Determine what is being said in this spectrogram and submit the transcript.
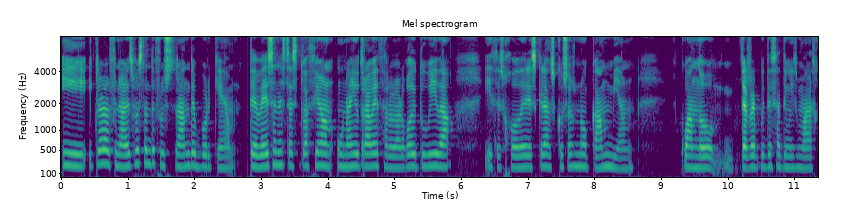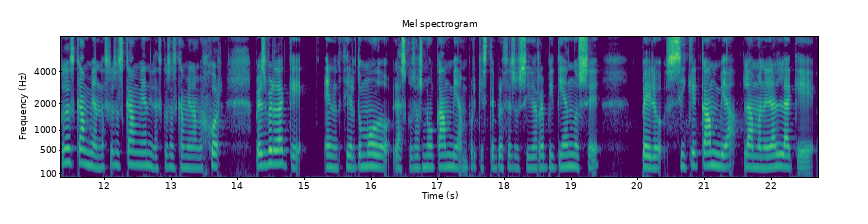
Y, claro, al final es bastante frustrante porque te ves en esta situación una y otra vez a lo largo de tu vida y dices, joder, es que las cosas no cambian. Cuando te repites a ti misma, las cosas cambian, las cosas cambian y las cosas cambian a mejor. Pero es verdad que en cierto modo las cosas no cambian porque este proceso sigue repitiéndose, pero sí que cambia la manera en la que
